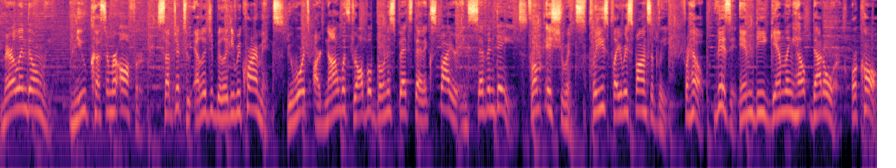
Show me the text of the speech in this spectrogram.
Maryland only. New customer offer, subject to eligibility requirements. Rewards are non withdrawable bonus bets that expire in seven days. From issuance, please play responsibly. For help, visit mdgamblinghelp.org or call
